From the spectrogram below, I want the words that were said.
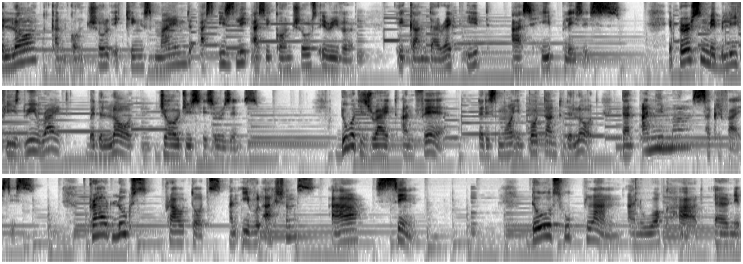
The Lord can control a king's mind as easily as he controls a river. He can direct it as he pleases. A person may believe he is doing right, but the Lord judges his reasons. Do what is right and fair, that is more important to the Lord than animal sacrifices. Proud looks, proud thoughts, and evil actions are sin. Those who plan and work hard earn a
